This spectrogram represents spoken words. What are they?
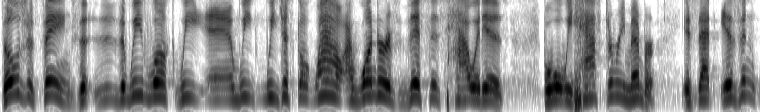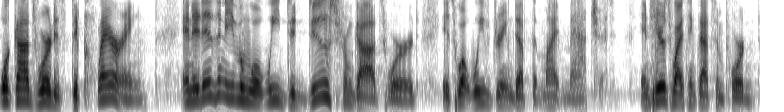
Those are things that, that we look, we and we we just go, wow, I wonder if this is how it is. But what we have to remember is that isn't what God's word is declaring and it isn't even what we deduce from God's word, it's what we've dreamed up that might match it. And here's why I think that's important.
